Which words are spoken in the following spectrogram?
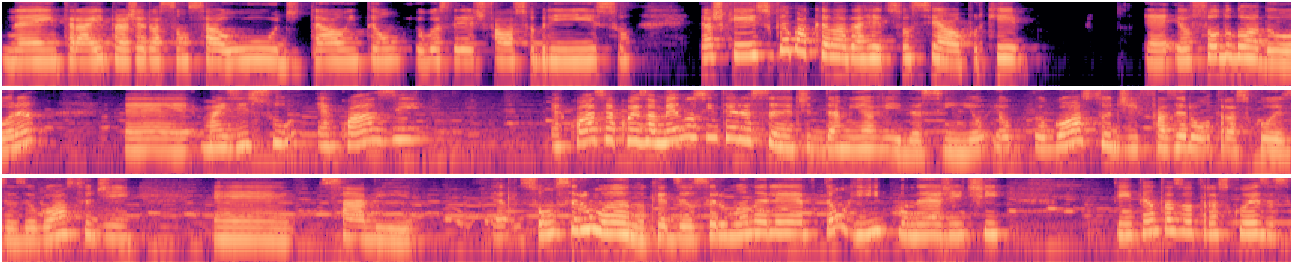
né, entrar aí para a geração saúde e tal, então eu gostaria de falar sobre isso. Eu acho que é isso que é bacana da rede social, porque é, eu sou dubladora, é, mas isso é quase é quase a coisa menos interessante da minha vida, assim. Eu, eu, eu gosto de fazer outras coisas, eu gosto de, é, sabe, eu sou um ser humano, quer dizer, o ser humano ele é tão rico, né? A gente tem tantas outras coisas,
